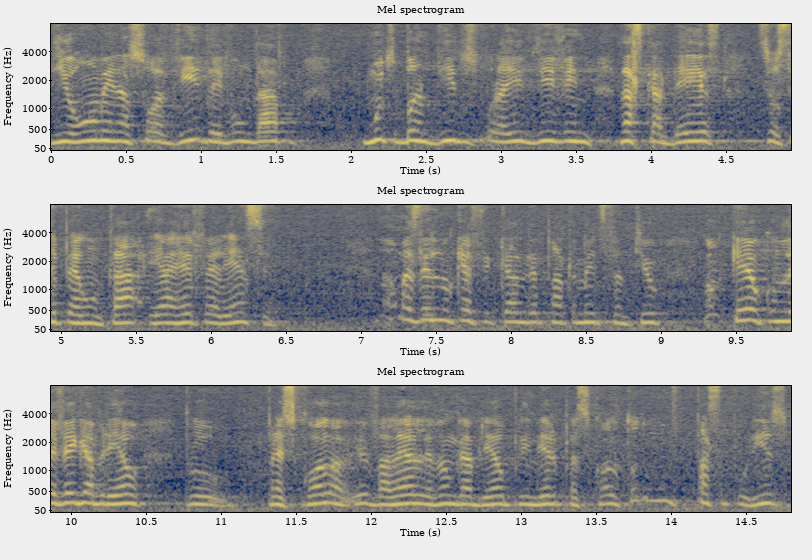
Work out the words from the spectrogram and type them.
de homem na sua vida e vão dar. Muitos bandidos por aí vivem nas cadeias. Se você perguntar, é a referência. Não, mas ele não quer ficar no departamento infantil. Ok, eu quando levei Gabriel para a escola, eu e Valéria levamos Gabriel primeiro para a escola, todo mundo passa por isso.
